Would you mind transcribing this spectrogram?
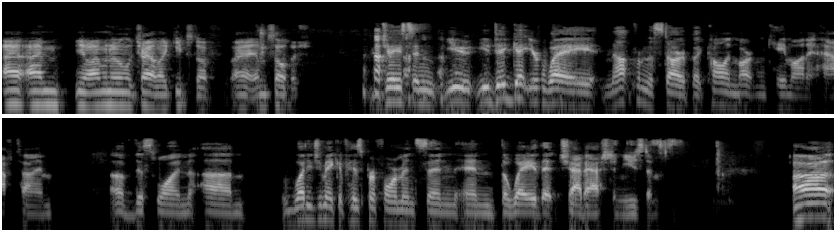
I, I'm you know I'm an only child. I keep stuff. I, I'm selfish. Jason, you you did get your way not from the start, but Colin Martin came on at halftime of this one. Um, what did you make of his performance and and the way that Chad Ashton used him? Uh,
